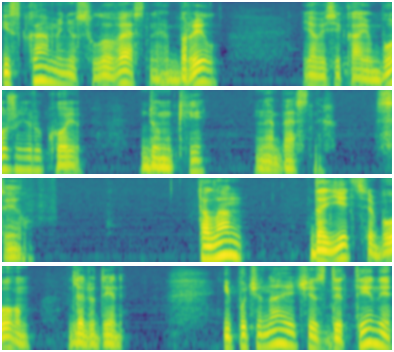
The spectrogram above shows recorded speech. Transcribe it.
Із каменю словесних брил я висікаю Божою рукою думки небесних сил. Талант дається Богом для людини. І починаючи з дитини,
